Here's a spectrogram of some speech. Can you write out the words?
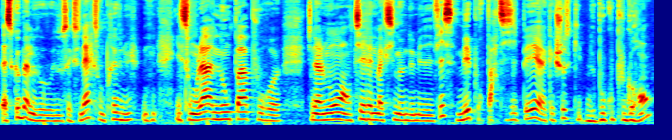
parce que bah, nos, actionnaires sont prévenus. Ils sont là non pas pour euh, finalement en tirer le maximum de bénéfices, mais pour participer à quelque chose qui, de beaucoup plus grand,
